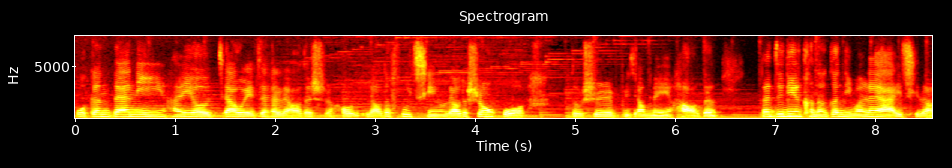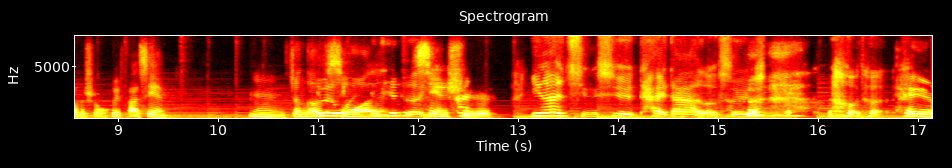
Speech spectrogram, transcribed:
我跟 Danny 还有嘉伟在聊的时候，聊的父亲，聊的生活，都是比较美好的。但今天可能跟你们俩一起聊的时候，会发现，嗯，真的新闻现实阴暗情绪太大了，所以然后 的黑云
